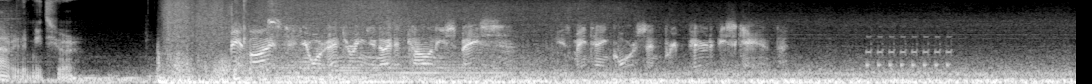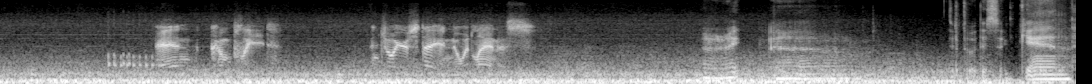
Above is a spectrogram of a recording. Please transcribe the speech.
Not really meteor. Be advised, you are entering United Colony space. Please maintain course and prepare to be scanned. And complete. Enjoy your stay in New Atlantis. Alright, um, to do this again.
